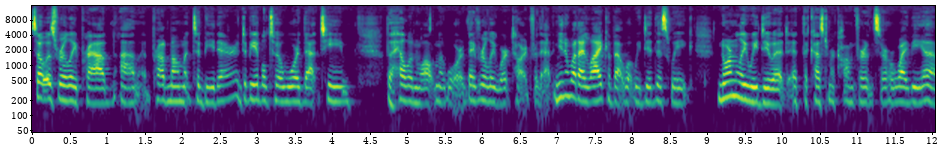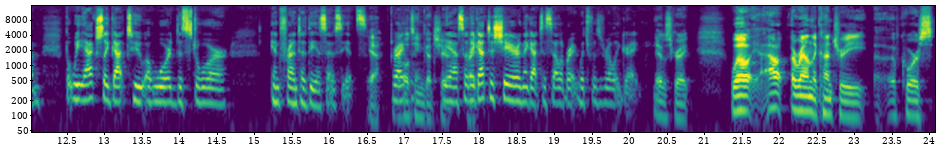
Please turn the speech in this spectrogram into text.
So it was really proud, um, a proud moment to be there and to be able to award that team the Helen Walton Award. They've really worked hard for that. And you know what I like about what we did this week? Normally we do it at the customer conference or YBM, but we actually got to award the store in front of the associates. Yeah, the right. whole team got to share. Yeah, so they got to share and they got to celebrate, which was really great. It was great. Well, out around the country, uh, of course,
